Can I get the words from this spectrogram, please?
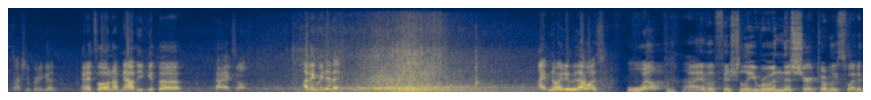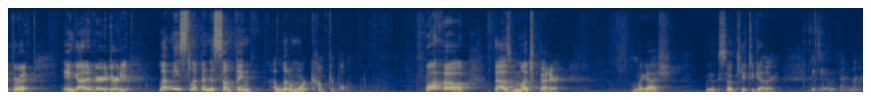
It's actually pretty good. And it's low enough now that you get the kayaks off. I think we did it. I have no idea who that was. Welp, I have officially ruined this shirt, totally sweated through it, and got it very dirty. Let me slip into something a little more comfortable. Whoa, that was much better. Oh my gosh, we look so cute together. We do. We kind of match.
